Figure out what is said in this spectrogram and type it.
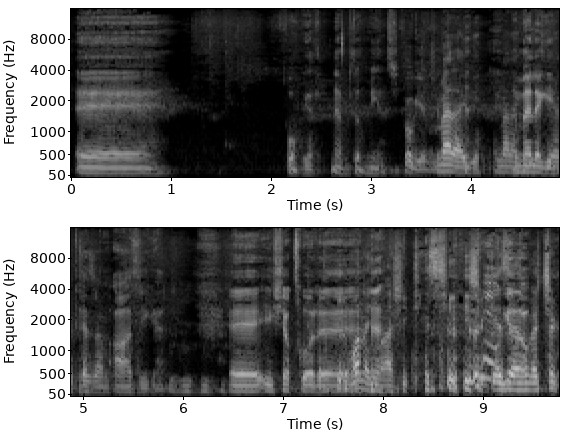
Eh, Fogja, nem tudom mi az. Fogja. Meleg, meleg, Melegít. a kezem. Az igen. E, és akkor... e, Van egy másik kesztyű is a Fogja kezembe, a, csak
